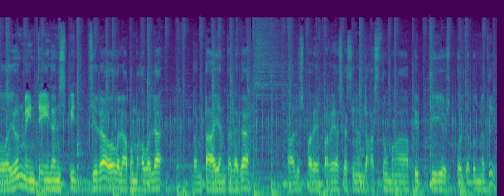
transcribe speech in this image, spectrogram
So ayun, maintenance speed sila oh, wala pang makawala. Bantayan talaga. Halos pare-parehas kasi ng lakas ng mga 50 years old above na to eh.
